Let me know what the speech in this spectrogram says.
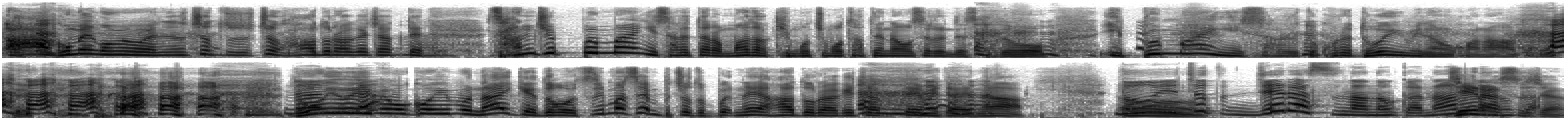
あーごめんごめんごめんちょっとちょっとハードル上げちゃって。30分前にされたらまだ気持ちも立て直せるんですけど 1分前にされるとこれはどういう意味なのかなと思って。どういう意味もこういう意味もないけどすいませんちょっとねハードル上げちゃってみたいな。どういうちょっととジェラスなのかなジェラスじゃん。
